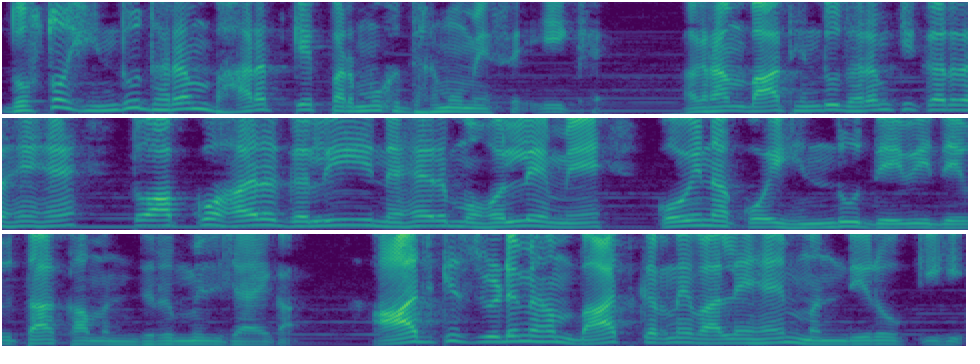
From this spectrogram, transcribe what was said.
दोस्तों, हिंदू धर्म भारत के प्रमुख धर्मों में से एक है। अगर हम बात हिंदू धर्म की कर रहे हैं तो आपको हर गली, नहर, मोहल्ले में कोई ना कोई हिंदू देवी देवता का मंदिर मिल जाएगा। आज की इस वीडियो में हम बात करने वाले हैं मंदिरों की ही।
